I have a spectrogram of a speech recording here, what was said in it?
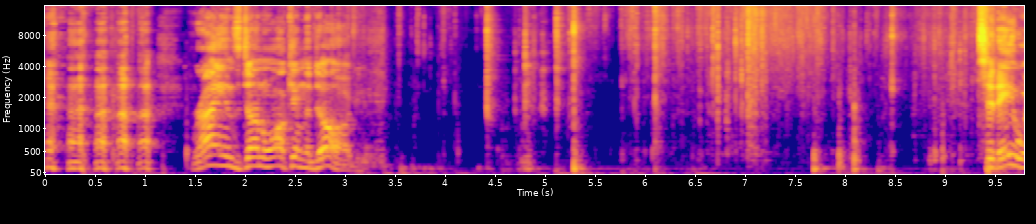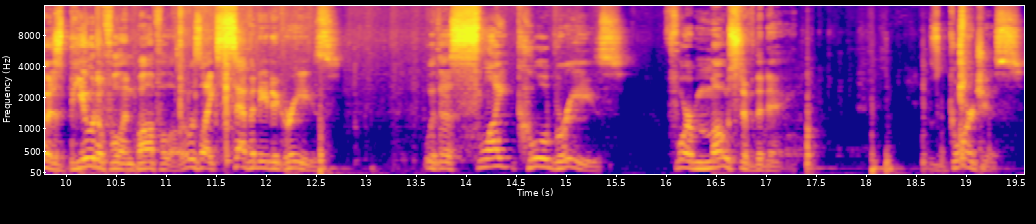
Ryan's done walking the dog. Today was beautiful in Buffalo. It was like 70 degrees with a slight cool breeze for most of the day. It was gorgeous.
